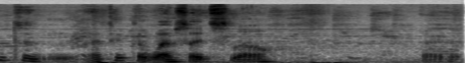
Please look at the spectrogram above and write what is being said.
I think the website's slow. There it is.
